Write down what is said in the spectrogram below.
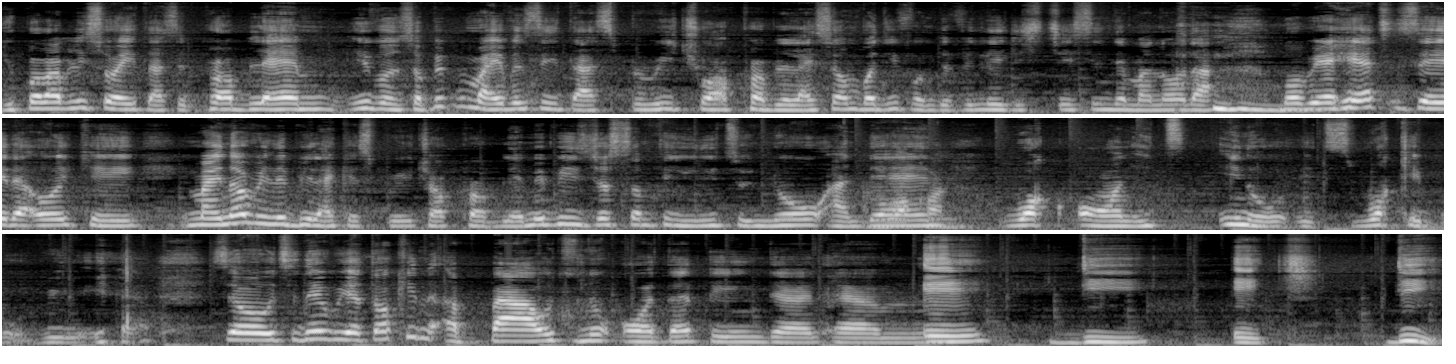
you probably saw it as a problem. Even some people might even see it as spiritual problem, like somebody from the village is chasing them and all that. but we are here to say that okay, it might not really be like a spiritual problem. Maybe it's just something you need to know and then on. work on it you know it's workable really so today we are talking about no other thing than um A D H D.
